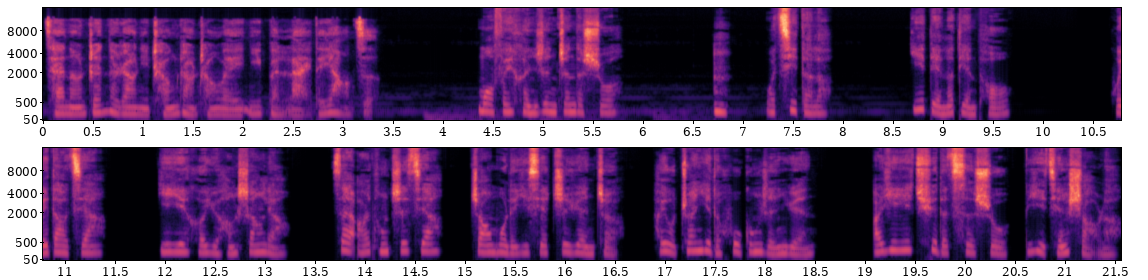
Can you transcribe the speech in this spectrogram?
才能真的让你成长成为你本来的样子。莫非很认真的说：“嗯，我记得了。”一点了点头。回到家，依依和宇航商量，在儿童之家。招募了一些志愿者，还有专业的护工人员，而依依去的次数比以前少了，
